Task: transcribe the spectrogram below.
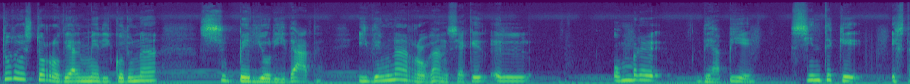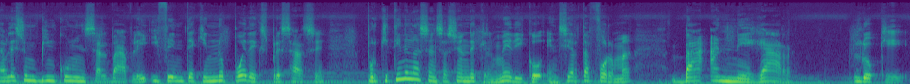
Todo esto rodea al médico de una superioridad y de una arrogancia que el hombre de a pie siente que establece un vínculo insalvable y frente a quien no puede expresarse porque tiene la sensación de que el médico, en cierta forma, va a negar lo que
